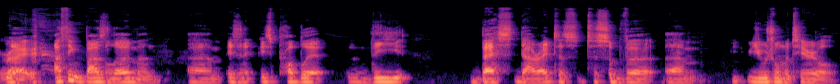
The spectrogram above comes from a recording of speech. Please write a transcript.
Right. I think Baz Luhrmann um, is an, is probably the best director to subvert um, usual material.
